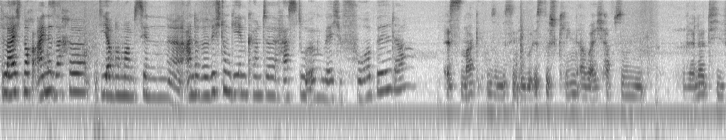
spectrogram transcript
Vielleicht noch eine Sache, die auch noch mal ein bisschen in eine andere Richtung gehen könnte. Hast du irgendwelche Vorbilder? Es mag so ein bisschen egoistisch klingen, aber ich habe so ein relativ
